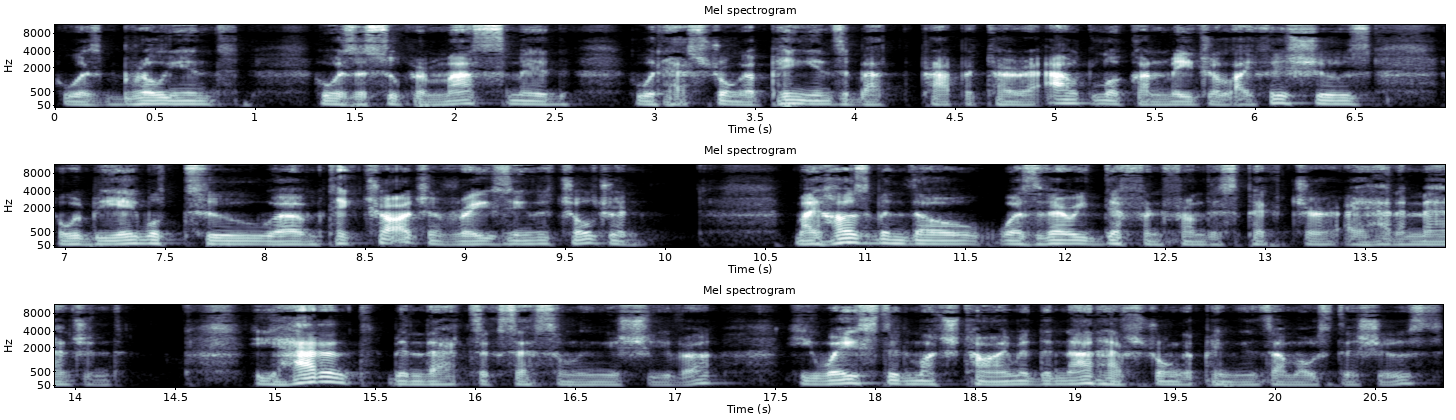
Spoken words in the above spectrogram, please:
who was brilliant, who was a super masmid, who would have strong opinions about the proper Torah outlook on major life issues, and would be able to um, take charge of raising the children. My husband, though, was very different from this picture I had imagined. He hadn't been that successful in yeshiva. He wasted much time and did not have strong opinions on most issues.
